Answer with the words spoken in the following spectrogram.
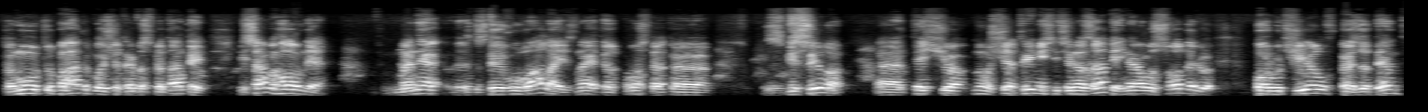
Тому тут багато кого ще треба спитати. І саме головне. Мене здивувало і знаєте, просто е, збісило е, те, що ну ще три місяці назад генералу Содорю поручив президент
